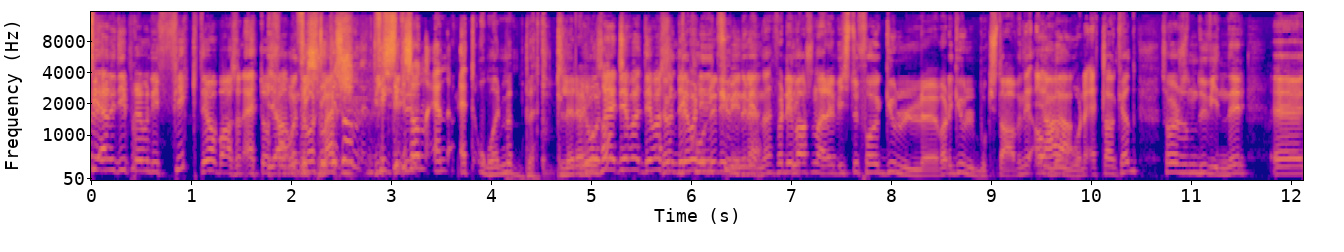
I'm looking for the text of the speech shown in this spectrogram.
de, eller de premiene de fikk, det var bare sånn ett års Ja, men det var Fikk de ikke sånn, fikk ikke sånn en, et år med Butler eller Jo, noe nei, sånt? det var, det var sånn, det var de de kunne vinne. For de var sånn der, Hvis du får gull, var det gullbokstaven i alle Ja. ordene, et eller annet kødd, så var det sånn du vinner eh,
